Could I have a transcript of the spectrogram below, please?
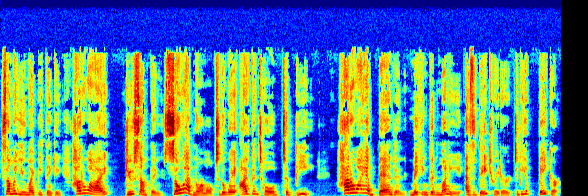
some of you might be thinking, how do I do something so abnormal to the way I've been told to be? How do I abandon making good money as a day trader to be a baker?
